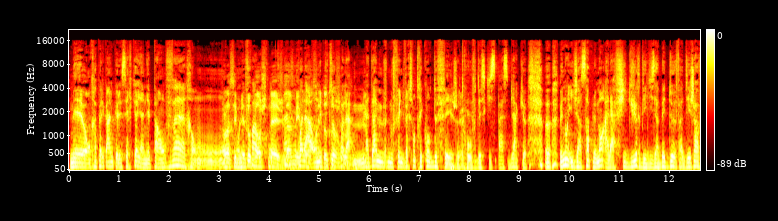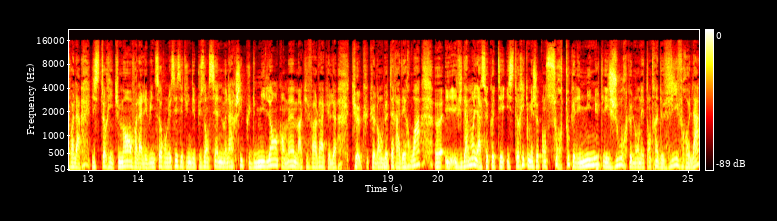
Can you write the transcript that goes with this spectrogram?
Mais euh, on rappelle quand même que le cercueil n'est pas en verre. On, c'est plutôt Blanche-Neige, là. Mais voilà, on est plutôt. Voilà, madame nous fait une version très conte de fées, je trouve, de ce qui se passe. Bien que. Euh, mais non, il vient simplement à la figure d'Élisabeth II. Enfin, déjà, voilà, historiquement, voilà, les Windsor, on le sait, c'est une des plus anciennes monarchies, plus de 1000 ans quand même, hein, qu'il voilà, que, que, que, l'Angleterre a des rois. Euh, évidemment, il y a ce côté historique, mais je pense surtout que les minutes, les jours que l'on est en train de vivre là,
